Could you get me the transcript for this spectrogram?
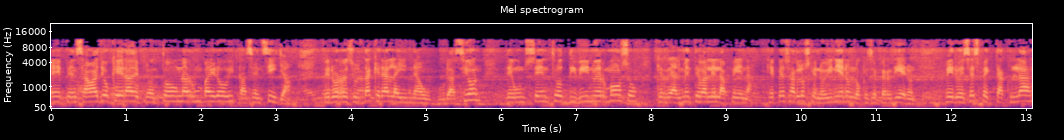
eh, pensaba yo que era de pronto una rumba aeróbica sencilla, pero resulta que era la inauguración de un centro divino, hermoso, que realmente vale la pena, que pesar los que no vinieron, lo que se perdieron, pero es espectacular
